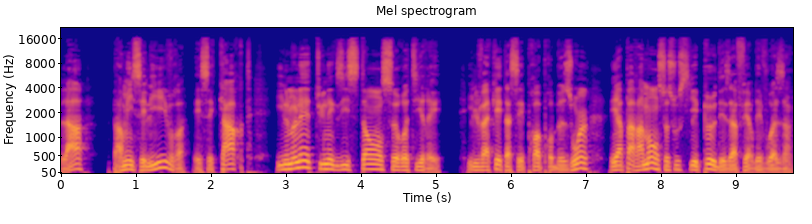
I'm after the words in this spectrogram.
Là, parmi ses livres et ses cartes, il menait une existence retirée. Il vaquait à ses propres besoins et apparemment se souciait peu des affaires des voisins.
